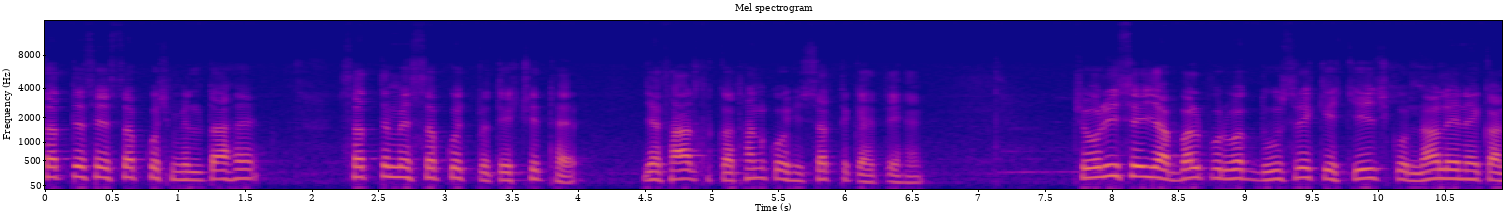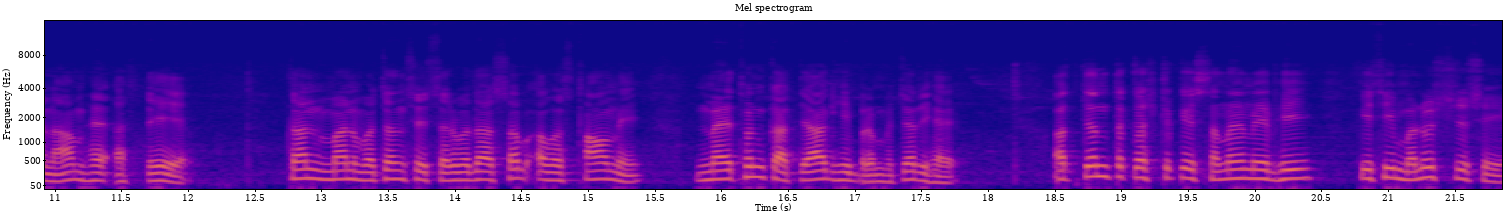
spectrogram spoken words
सत्य से सब कुछ मिलता है। सत्य में सब कुछ प्रतिष्ठित है। यथार्थ कथन को ही सत्य कहते हैं। चोरी से या बलपूर्वक दूसरे की चीज़ को न लेने का नाम है अस्तेय। तन मन वचन से सर्वदा सब अवस्थाओं में मैथुन का त्याग ही ब्रह्मचर्य है। अत्यंत कष्ट के समय में भी किसी मनुष्य से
